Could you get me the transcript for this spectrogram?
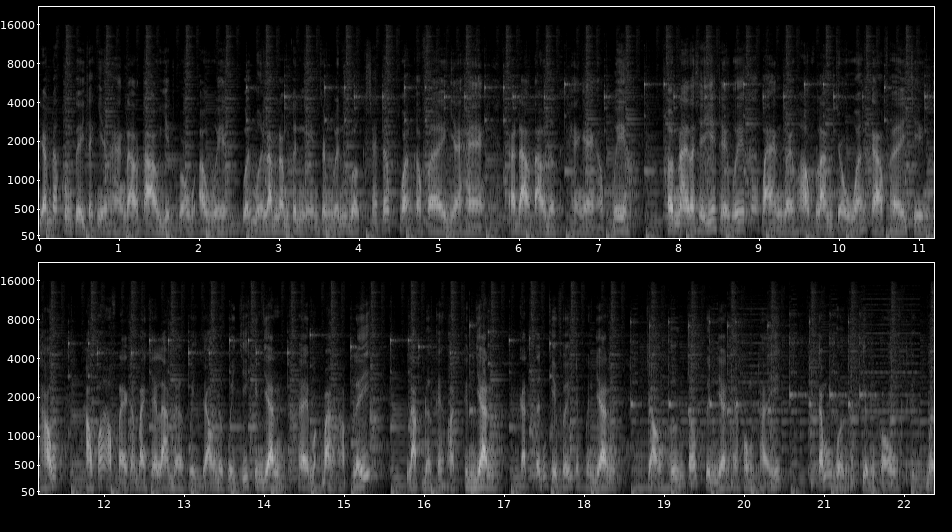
giám đốc công ty trách nhiệm hạn đào tạo dịch vụ Âu Việt với 15 năm kinh nghiệm trong lĩnh vực setup quán cà phê, nhà hàng đã đào tạo được hàng ngàn học viên. Hôm nay ta sẽ giới thiệu với các bạn về khóa học làm chủ quán cà phê truyền thống. Học khóa học này các bạn sẽ làm được việc chọn được vị trí kinh doanh, thuê mặt bằng hợp lý, lập được kế hoạch kinh doanh, cách tính chi phí trong kinh doanh, chọn hướng tốt kinh doanh theo phong thủy, nắm vững các dụng cụ, thiết bị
